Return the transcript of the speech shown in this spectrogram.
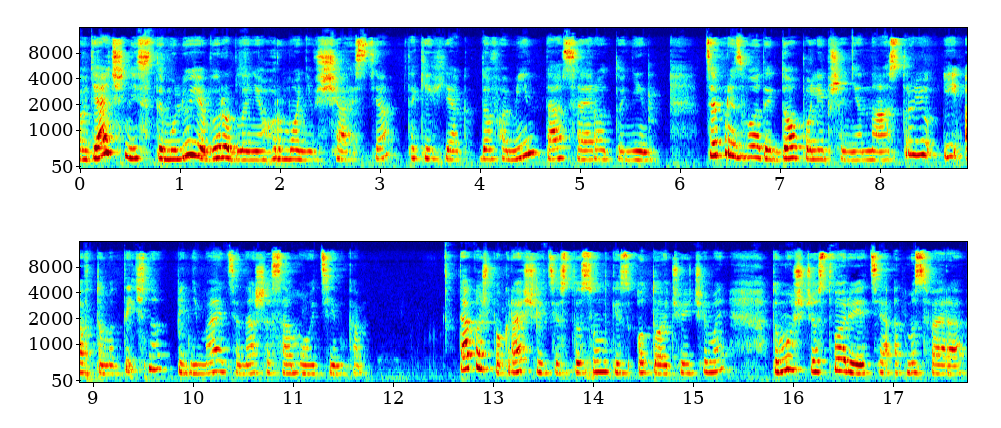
Вдячність стимулює вироблення гормонів щастя, таких як дофамін та серотонін. Це призводить до поліпшення настрою і автоматично піднімається наша самооцінка. Також покращуються стосунки з оточуючими, тому що створюється атмосфера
